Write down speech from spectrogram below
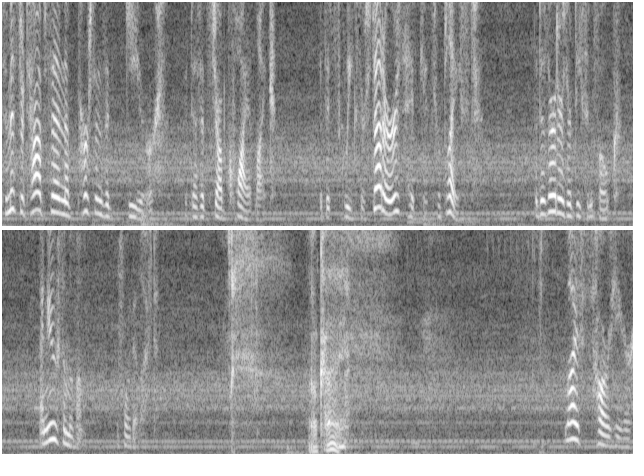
To Mr. Tobson, a person's a gear. It does its job quiet-like. If it squeaks or stutters, it gets replaced. The deserters are decent folk. I knew some of them before they left. Okay. Life's hard here,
